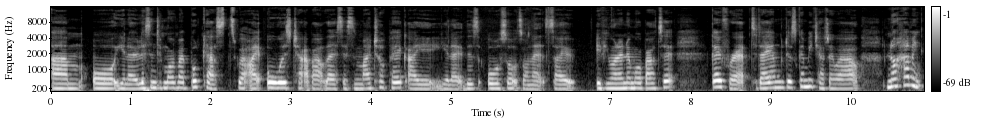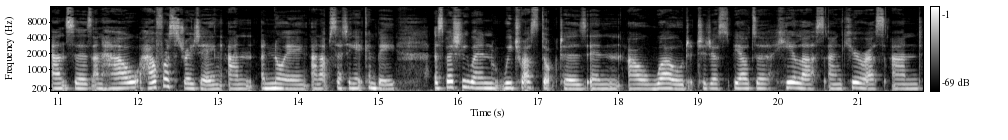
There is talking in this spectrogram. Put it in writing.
Um, or you know, listen to more of my podcasts where I always chat about this. This is my topic. I you know, there's all sorts on it. So if you want to know more about it, go for it. Today I'm just going to be chatting about not having answers and how how frustrating and annoying and upsetting it can be, especially when we trust doctors in our world to just be able to heal us and cure us and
